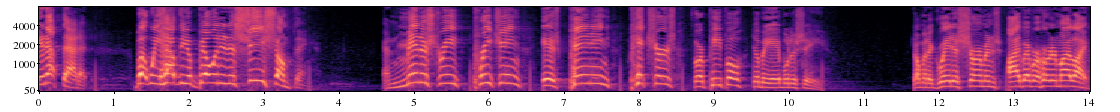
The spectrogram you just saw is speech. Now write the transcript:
inept at it. But we have the ability to see something. And ministry, preaching, is painting pictures for people to be able to see. Some of the greatest sermons I've ever heard in my life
